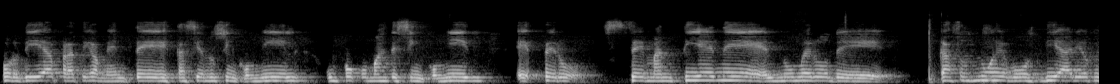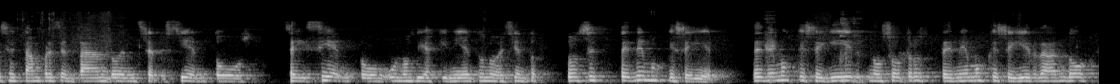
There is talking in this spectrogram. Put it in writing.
por día, prácticamente está siendo 5 mil, un poco más de 5 mil, eh, pero se mantiene el número de casos nuevos diarios que se están presentando en 700, 600, unos días 500, 900. Entonces tenemos que seguir, tenemos que seguir, nosotros tenemos que seguir dando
